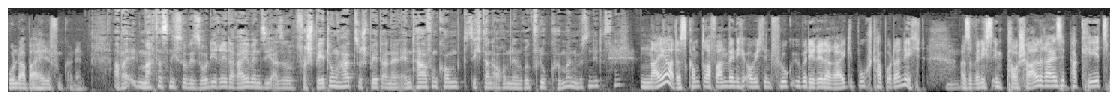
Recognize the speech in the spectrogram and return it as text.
wunderbar helfen können. Aber macht das nicht sowieso die Reederei, wenn sie also Verspätung hat, zu so spät an den Endhafen kommt, sich dann auch um den Rückflug kümmern? Müssen die das nicht? Naja, das kommt darauf an, wenn ich, ob ich den Flug über die Reederei gebucht habe oder nicht. Mhm. Also wenn ich es im Pauschalreisepaket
